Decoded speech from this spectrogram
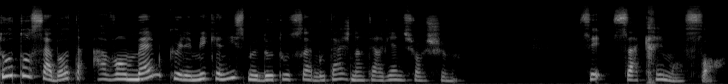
T'auto-sabote avant même que les mécanismes d'auto-sabotage n'interviennent sur le chemin. C'est sacrément fort.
